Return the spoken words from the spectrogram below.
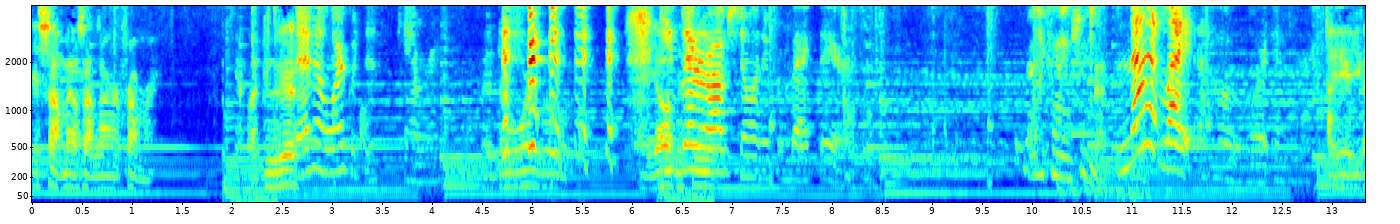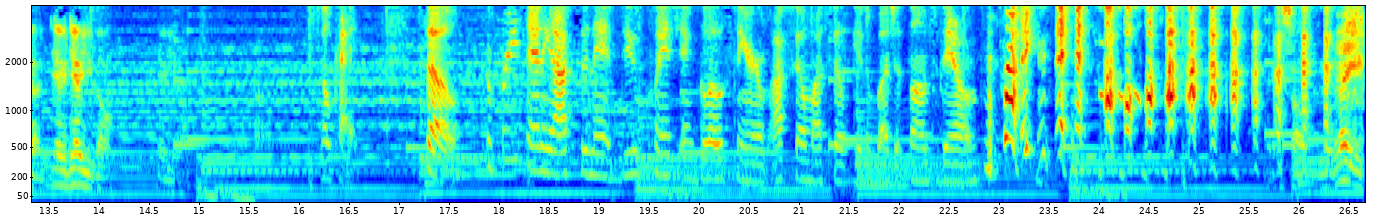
there's something else I learned from her. If I do this. That don't work with this camera. That don't work. well, you better off showing it from back there. Man, you can't even see nothing. Not like oh Lord have here you go. There, there you go. There you go. Okay. So Caprice antioxidant dew quench and glow serum. I feel myself getting a bunch of thumbs down right now. That's all good. Hey.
